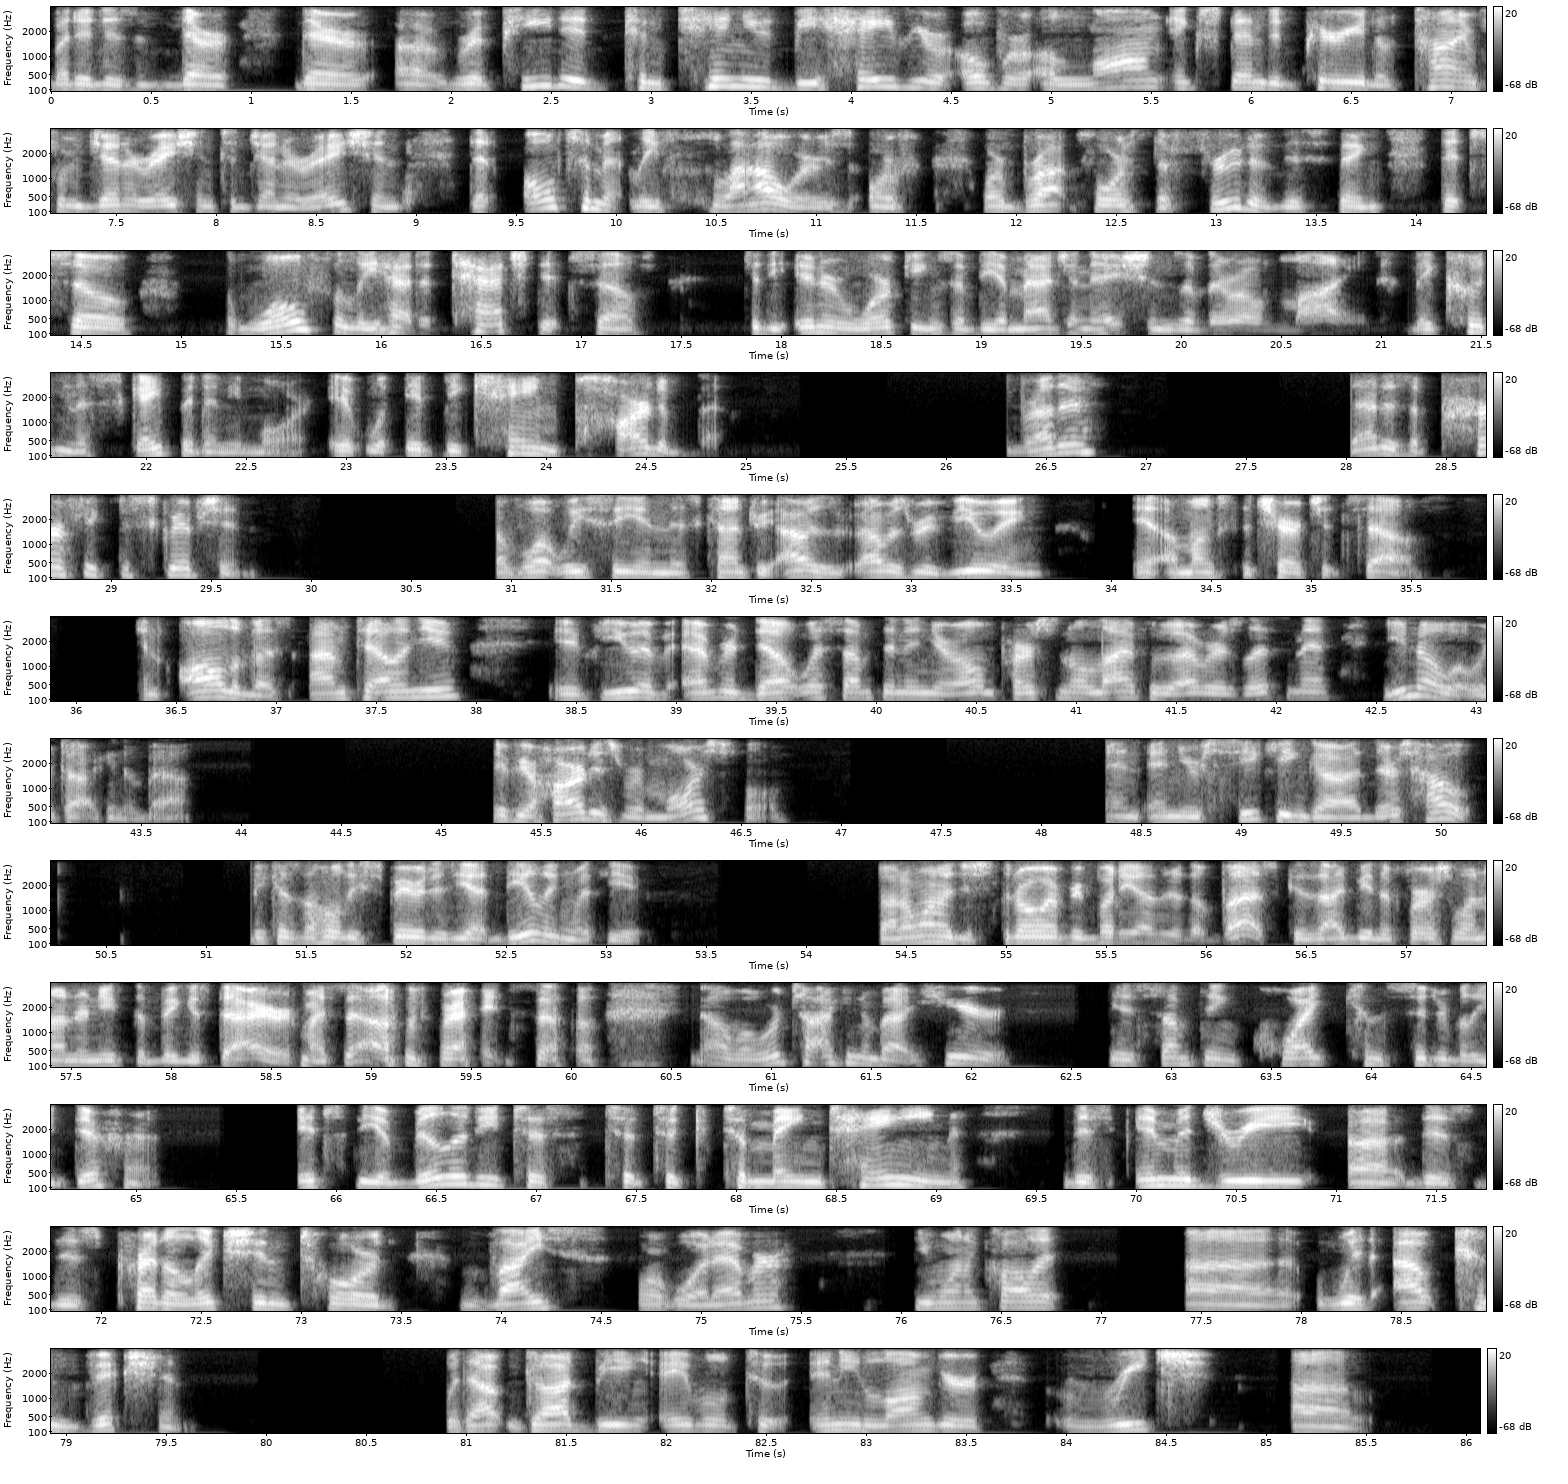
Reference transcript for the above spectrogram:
but it is their their uh, repeated continued behavior over a long extended period of time from generation to generation that ultimately flowers or or brought forth the fruit of this thing that so woefully had attached itself to the inner workings of the imaginations of their own mind they couldn't escape it anymore it it became part of them brother that is a perfect description of what we see in this country. I was I was reviewing amongst the church itself, and all of us. I'm telling you, if you have ever dealt with something in your own personal life, whoever is listening, you know what we're talking about. If your heart is remorseful and and you're seeking God, there's hope because the Holy Spirit is yet dealing with you. So I don't want to just throw everybody under the bus because I'd be the first one underneath the biggest tire myself, right? So, no, what we're talking about here is something quite considerably different. It's the ability to to to to maintain this imagery, uh, this this predilection toward vice or whatever you want to call it, uh, without conviction, without God being able to any longer reach uh,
